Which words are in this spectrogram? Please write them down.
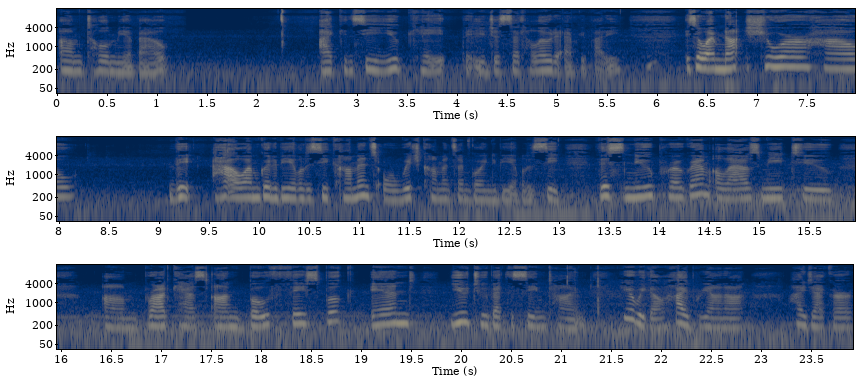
um, told me about. I can see you, Kate, that you just said hello to everybody. So I'm not sure how the how I'm going to be able to see comments or which comments I'm going to be able to see. This new program allows me to um, broadcast on both Facebook and YouTube at the same time. Here we go. Hi, Brianna. Hi, Decker.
